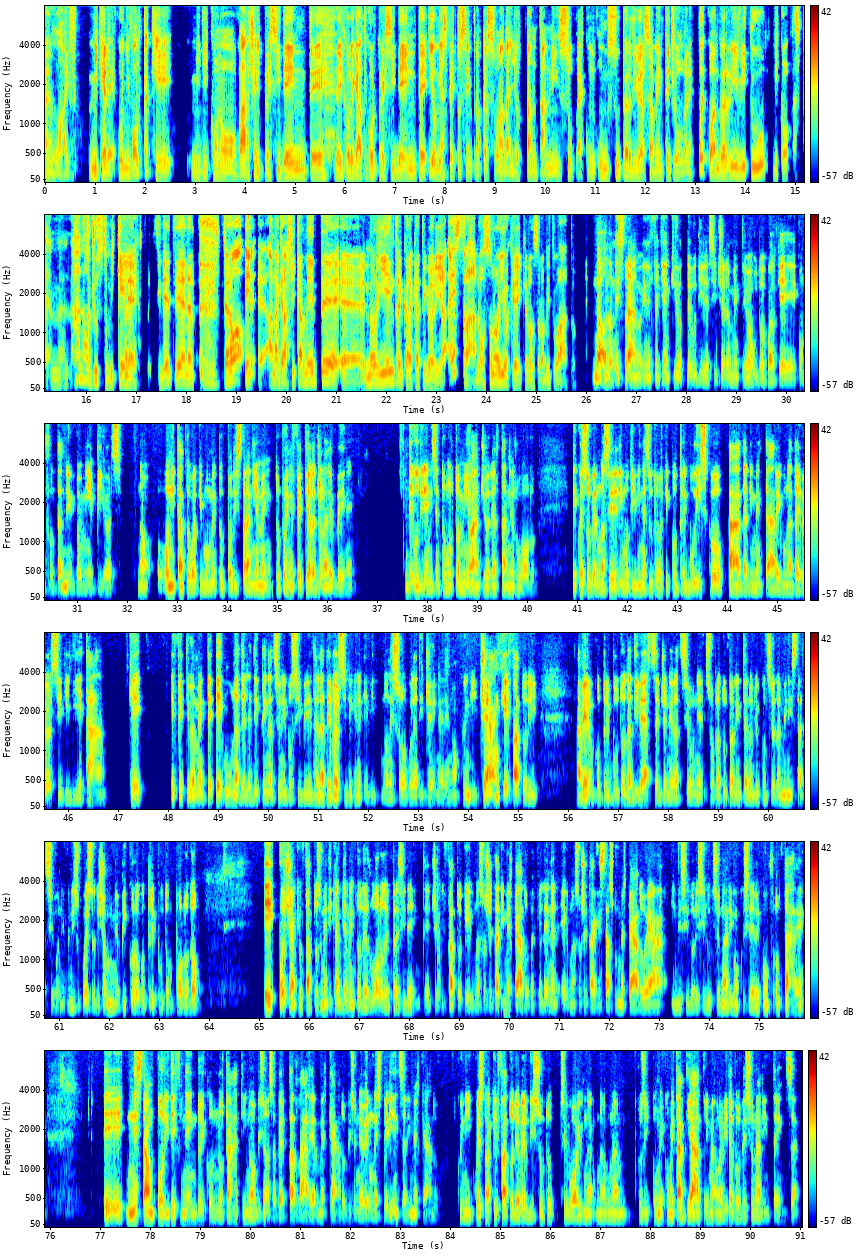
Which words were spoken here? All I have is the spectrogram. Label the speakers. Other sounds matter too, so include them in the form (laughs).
Speaker 1: eh, live. Michele, ogni volta che mi dicono: "Guarda, c'è il presidente, devi collegarti col presidente", io mi aspetto sempre una persona dagli 80 anni in su, ecco, un un super diversamente giovane. Poi quando arrivi tu dico: "Aspe mhmm, ah no, giusto, Michele, (laughs) presidente Enel", però, ehm, anagraficamente, ehm, non rientra in quella categoria. È strano sono io che che non sono abituato?
Speaker 2: No, non è strano. In effetti anch'io devo dire sinceramente, ho avuto qualche confrontandomi con i miei peers, no, ogni tanto qualche momento un po' di straniamento. Poi in effetti a ragionare bene, devo dire mi sento molto a mio agio in realtà nel ruolo. E questo per una serie di motivi. Innanzitutto perché contribuisco ad alimentare una diversity di età che effettivamente è una delle declinazioni possibili della diversity, che non è solo quella di genere, no? Quindi c'è anche il fatto di avere un contributo da diverse generazioni, soprattutto all'interno di un consiglio d'amministrazione. Quindi su questo, diciamo, il mio piccolo contributo un po' lo do. E poi c'è anche un fatto, me, di cambiamento del ruolo del presidente, cioè il fatto che una società di mercato, perché l'Enel è una società che sta sul mercato e ha investitori istituzionali con cui si deve confrontare, e ne sta un po' ridefinendo i connotati, no? bisogna saper parlare al mercato, bisogna avere un'esperienza di mercato. Quindi questo anche il fatto di aver vissuto, se vuoi, una, una, una così come, come, tanti altri, ma una vita professionale intensa,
